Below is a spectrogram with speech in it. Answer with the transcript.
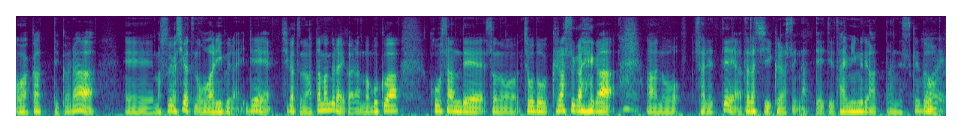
まあ分かってから、えーまあ、それが4月の終わりぐらいで4月の頭ぐらいから、まあ、僕は高3でそのちょうどクラス替えがあのされて新しいクラスになってっていうタイミングではあったんですけど、はい。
